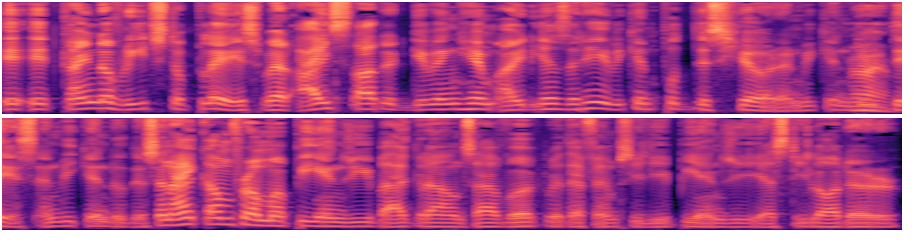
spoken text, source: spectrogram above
it, it kind of reached a place where I started giving him ideas that hey, we can put this here and we can do Right. this and we can do this. And I come from a P&G background, so I've worked with FMCG, P&G, Estée Lauder,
